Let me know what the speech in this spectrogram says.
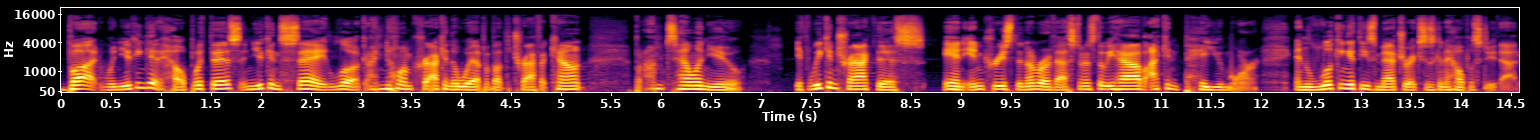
But when you can get help with this and you can say, look, I know I'm cracking the whip about the traffic count, but I'm telling you, if we can track this and increase the number of estimates that we have, I can pay you more. And looking at these metrics is going to help us do that.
